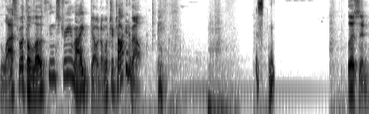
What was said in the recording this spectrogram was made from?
Last about the loathing stream? I don't know what you're talking about. Listen.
